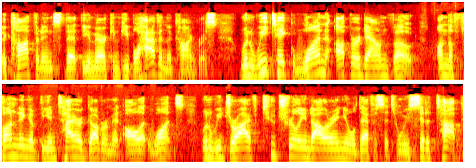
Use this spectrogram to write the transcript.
the confidence that the American people have in the Congress. When we take one up or down vote on the funding of the entire government all at once, when we drive $2 trillion annual deficits, when we sit atop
